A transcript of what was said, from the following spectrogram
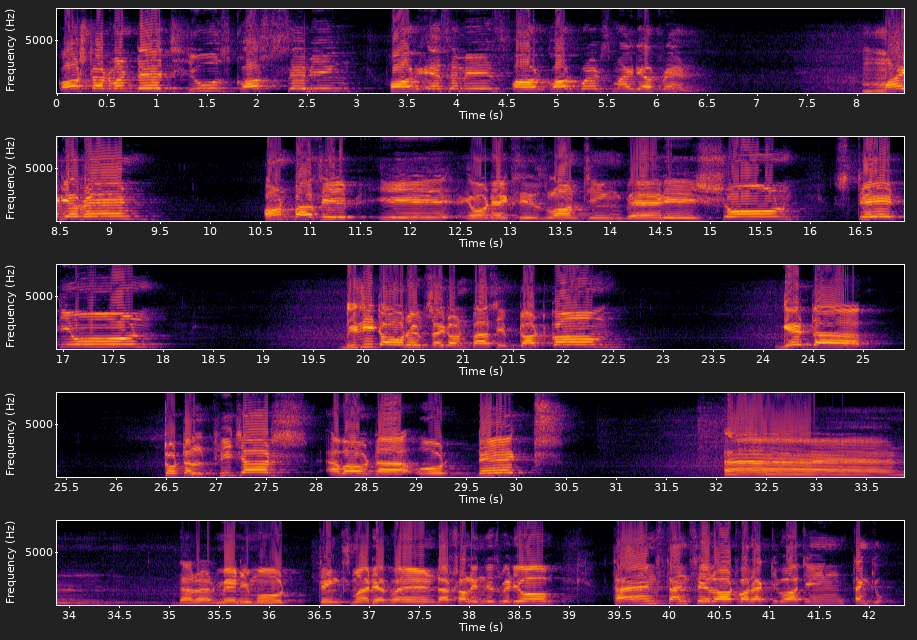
cost advantage, huge cost saving for SMEs, for corporates, my dear friend. My dear friend, on passive O-Desk is launching very soon. Stay tuned. Visit our website onpassive.com. Get the total features about the O-Desk and there are many more things my dear friend. That's all in this video. Thanks thanks a lot for active watching. Thank you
